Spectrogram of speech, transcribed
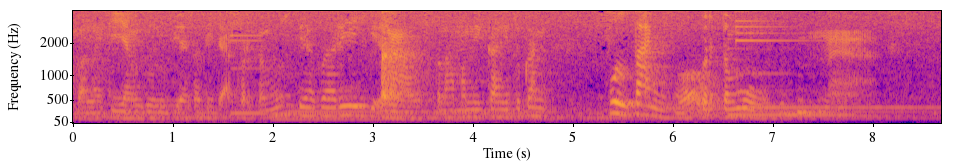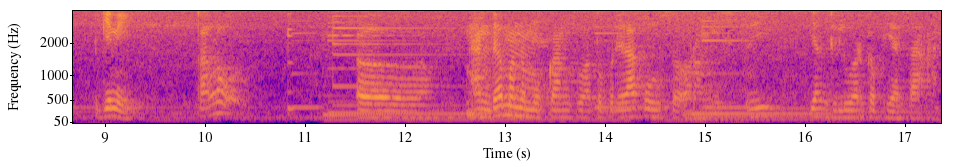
Apalagi yang dulu biasa tidak bertemu setiap hari. Nah setelah menikah itu kan full time Wow. bertemu. Nah begini kalau eh, anda menemukan suatu perilaku seorang istri yang di luar kebiasaan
